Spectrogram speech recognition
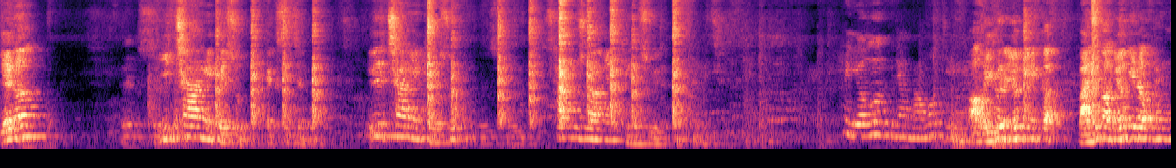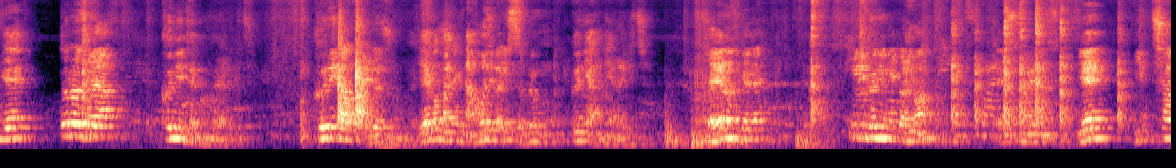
얘는 X. 2차 항의 개수 x제곱 1차 항의 개수 상수항의 개수 이렇게 0은 그냥 나머지. 아 이거는 0이니까 마지막 0이라고 한 게 떨어져야 근이 되는 거야 알겠지? 근이라고 알려주는 거야 얘가 만약에 나머지가 있어 그럼 근이 아니야 알겠지? 자 얘는 어떻게 돼? 1이 근이니까 얼마? x 마이너스 얘 2차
